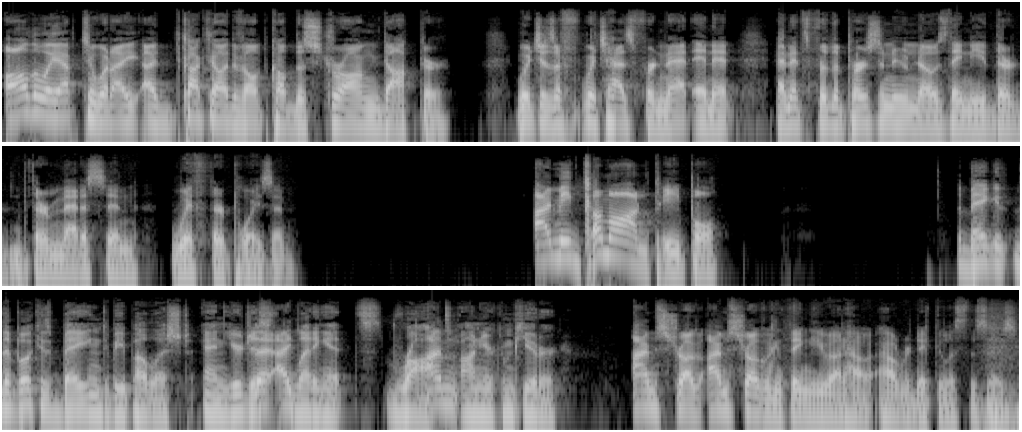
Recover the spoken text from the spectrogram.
all the way up to what I a cocktail I developed called the Strong Doctor which is a which has Fernet in it, and it's for the person who knows they need their their medicine with their poison. I mean, come on, people. The beg, the book is begging to be published, and you're just I, letting it rot I'm, on your computer. I'm strugg- I'm struggling thinking about how, how ridiculous this is.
